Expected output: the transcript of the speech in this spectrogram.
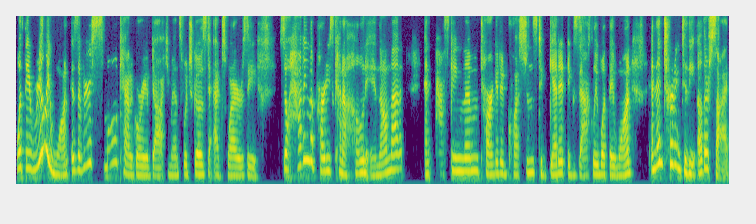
What they really want is a very small category of documents, which goes to X, Y, or Z. So having the parties kind of hone in on that and asking them targeted questions to get it exactly what they want, and then turning to the other side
